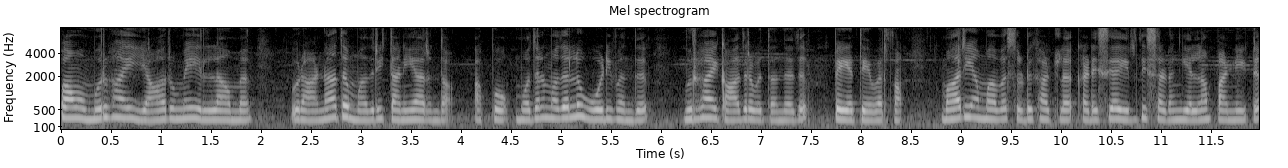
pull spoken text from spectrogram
பாவம் முருகாயி யாருமே இல்லாமல் ஒரு அனாதை மாதிரி தனியாக இருந்தாள் அப்போது முதல் முதல்ல ஓடி வந்து முருகாய்க்கு ஆதரவு தந்தது பேயத்தேவர் தான் மாரியம்மாவை சுடுகாட்டில் கடைசியாக இறுதி சடங்கு எல்லாம் பண்ணிவிட்டு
